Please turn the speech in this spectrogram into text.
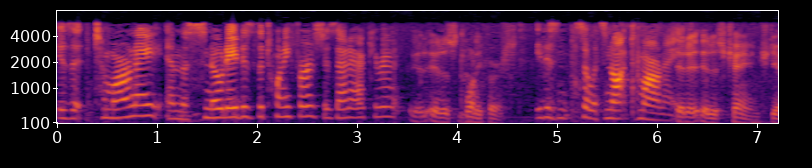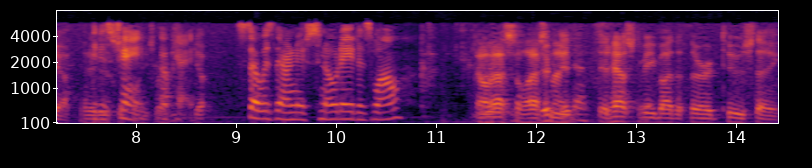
is it tomorrow night, and the snow date is the 21st? Is that accurate? It it is 21st. It isn't, so it's not tomorrow night? It it has changed, yeah. and It is the changed, 21st. okay. Yep. So is there a new snow date as well? No, that's the last It- night. It it has to be by the third Tuesday.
